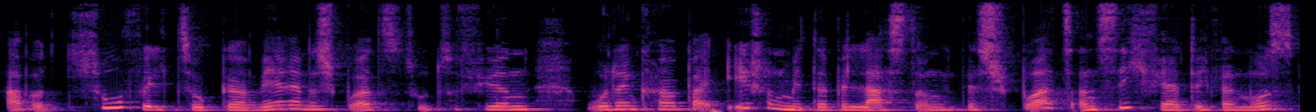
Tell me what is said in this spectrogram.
Aber zu viel Zucker während des Sports zuzuführen, wo dein Körper eh schon mit der Belastung des Sports an sich fertig werden muss,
